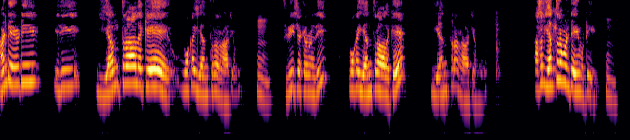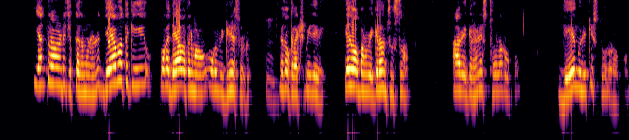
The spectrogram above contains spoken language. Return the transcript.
అంటే ఏమిటి? ఇది యంత్రాలకే ఒక యంత్రరాజం శ్రీచక్రం అనేది ఒక యంత్రాలకే యంత్రరాజము అసలు యంత్రం అంటే ఏమిటి? యంత్రం అంటే చెప్తాను దేవతకి ఒక దేవతని మనం ఒక విఘ్నేశ్వరుడు లేదా ఒక లక్ష్మీదేవి ఏదో ఒక మనం విగ్రహం చూస్తున్నాం. ఆ విగ్రహమే స్థూల రూపం. దేవునికి స్థూల రూపం.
